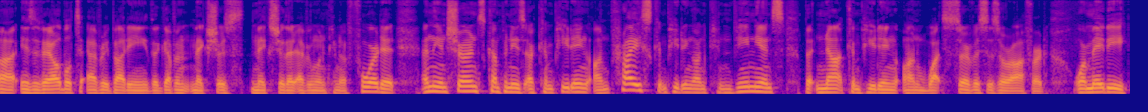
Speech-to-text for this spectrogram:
uh, is available to everybody. The government makes sure, makes sure that everyone can afford it. And the insurance companies are competing on price, competing on convenience, but not competing on what services are offered. Or maybe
